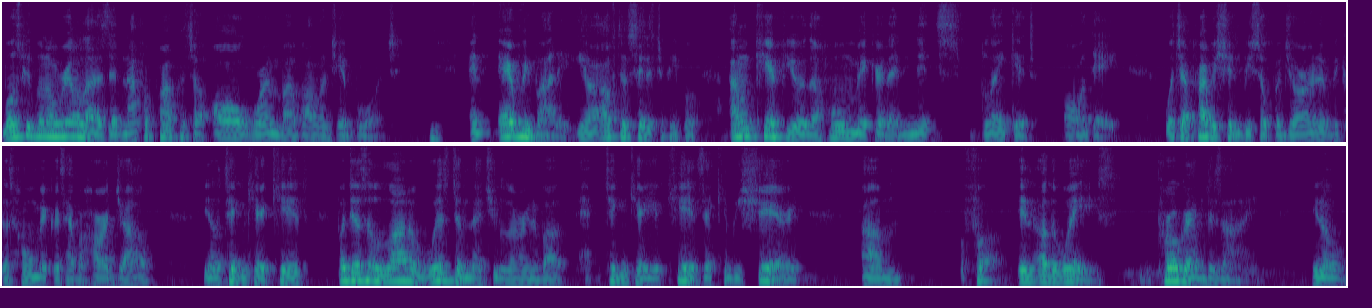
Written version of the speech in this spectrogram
Most people don't realize that not for profits are all run by volunteer boards. And everybody, you know, I often say this to people I don't care if you're the homemaker that knits blankets all day, which I probably shouldn't be so pejorative because homemakers have a hard job, you know, taking care of kids. But there's a lot of wisdom that you learn about taking care of your kids that can be shared um, for, in other ways program design, you know,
